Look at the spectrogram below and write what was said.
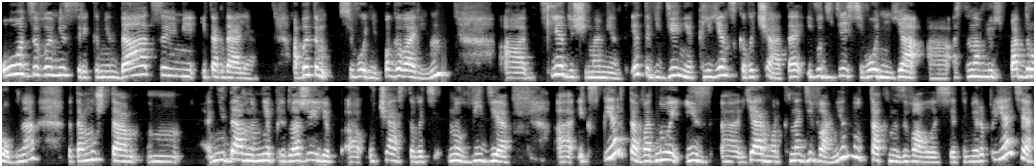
отзывами, с рекомендациями и так далее. Об этом сегодня поговорим. А, следующий момент – это ведение клиентского чата. И вот здесь сегодня я а, остановлюсь подробно, потому что недавно мне предложили а, участвовать ну, в виде а, эксперта в одной из а, ярмарок на диване, ну так называлось это мероприятие,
